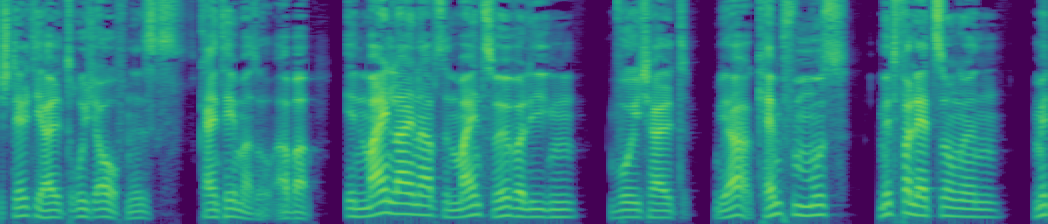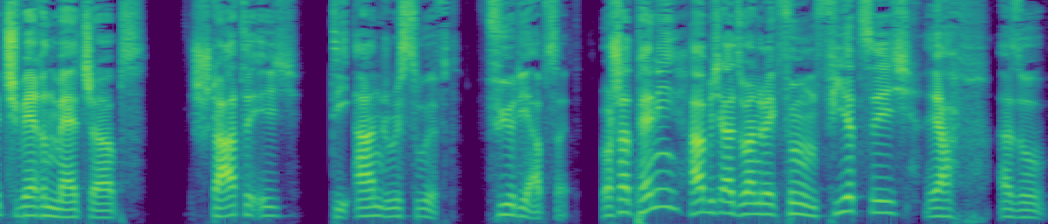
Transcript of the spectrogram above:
stellt die halt ruhig auf, ne? ist kein Thema so. Aber in meinen Lineups, in meinen Zwölferligen, wo ich halt, ja, kämpfen muss mit Verletzungen, mit schweren Matchups, starte ich die Andre Swift für die Upside. Rashad Penny habe ich als Running 45. Ja, also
